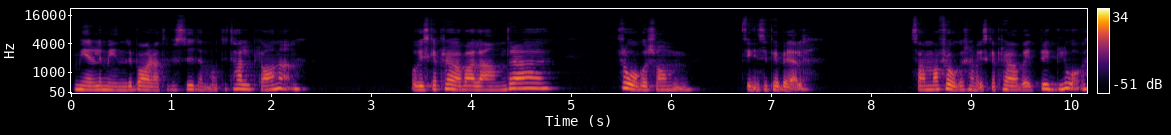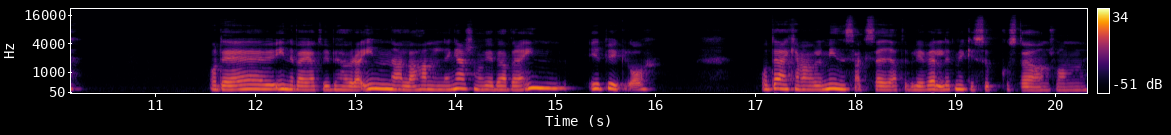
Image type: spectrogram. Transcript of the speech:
mer eller mindre bara att det får strida mot detaljplanen. Och vi ska pröva alla andra frågor som finns i PBL. Samma frågor som vi ska pröva i ett bygglov. Och det innebär ju att vi behöver ha in alla handlingar som vi behöver ha in i ett bygglov. Och där kan man väl minst sagt säga att det blir väldigt mycket suck och stön från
